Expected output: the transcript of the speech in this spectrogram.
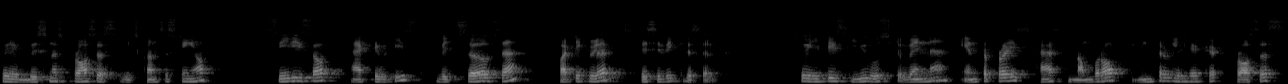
So a business process which consisting of series of activities which serves a particular specific result. So it is used when an enterprise has number of interrelated process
